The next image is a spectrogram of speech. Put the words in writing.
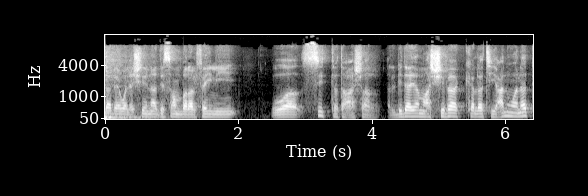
27 ديسمبر 2016. البداية مع الشباك التي عنونت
